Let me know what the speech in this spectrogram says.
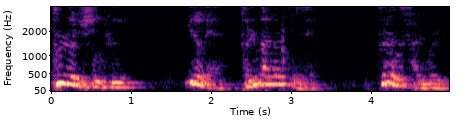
불러주신 그 이름에 걸맞는 인생 그런 삶을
